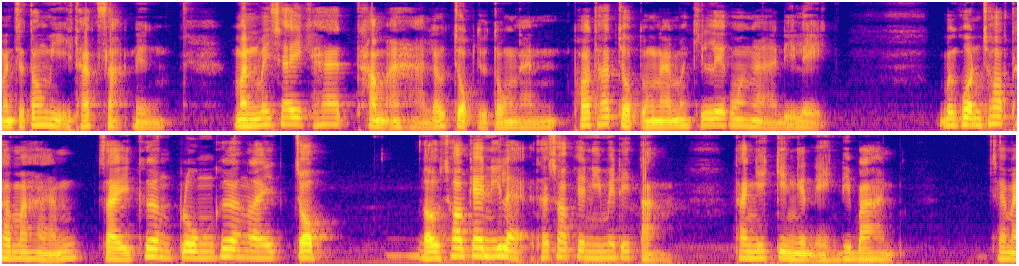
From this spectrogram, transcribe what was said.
มันจะต้องมีอีกทักษะหนึ่งมันไม่ใช่แค่ทำอาหารแล้วจบอยู่ตรงนั้น เพราะถ้าจบตรงนั้นมันคิดเรียกว่างานอดิเรกบางคนชอบทำอาหารใส่เครื่องปรุงเครื่องอะไรจบ เราชอบแค่นี้แหละ ถ้าชอบแค่นี้ไม่ได้ตังค์ทางนี้กินกันเองที่บ้าน ใช่ไหม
